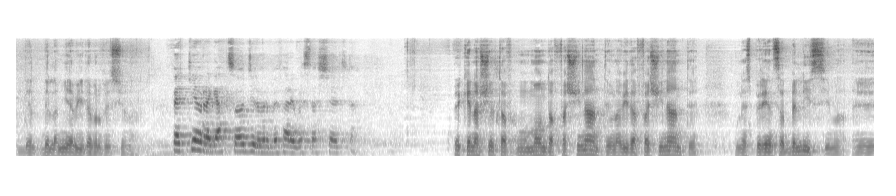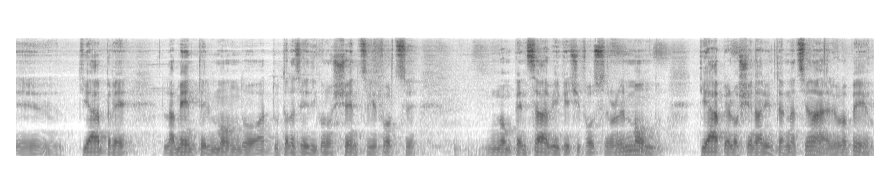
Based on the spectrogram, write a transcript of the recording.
de della mia vita professionale. Perché un ragazzo oggi dovrebbe fare questa scelta? perché è una scelta, un mondo affascinante, una vita affascinante, un'esperienza bellissima, ti apre la mente, il mondo a tutta una serie di conoscenze che forse non pensavi che ci fossero nel mondo, ti apre lo scenario internazionale, europeo,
